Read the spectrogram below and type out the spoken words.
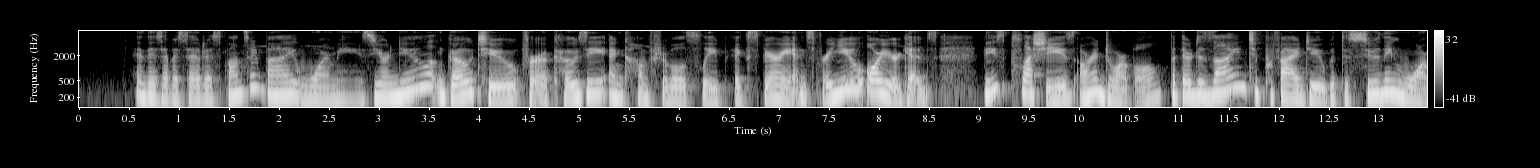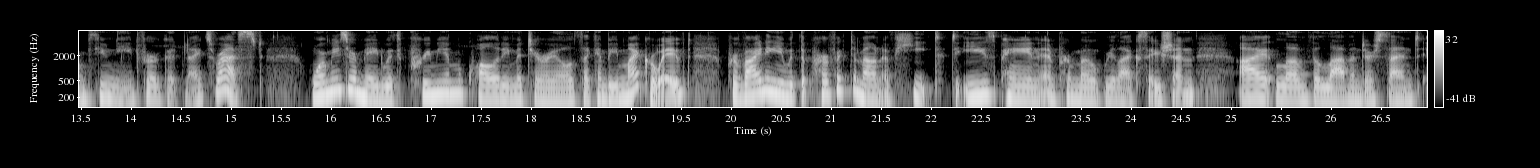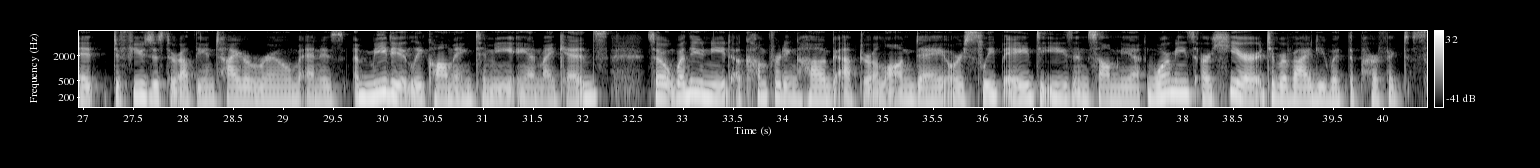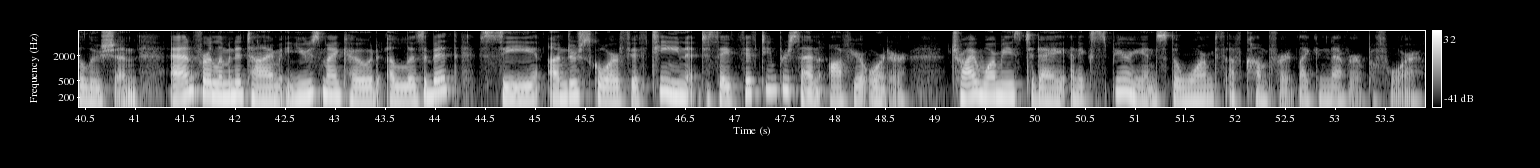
This episode is sponsored by Warmies, your new go to for a cozy and comfortable sleep experience for you or your kids. These plushies are adorable, but they're designed to provide you with the soothing warmth you need for a good night's rest. Warmies are made with premium quality materials that can be microwaved, providing you with the perfect amount of heat to ease pain and promote relaxation. I love the lavender scent. It diffuses throughout the entire room and is immediately calming to me and my kids. So, whether you need a comforting hug after a long day or sleep aid to ease insomnia, Warmies are here to provide you with the perfect solution. And for a limited time, use my code Elizabeth C underscore 15 to save 15% off your order. Try Warmies today and experience the warmth of comfort like never before.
